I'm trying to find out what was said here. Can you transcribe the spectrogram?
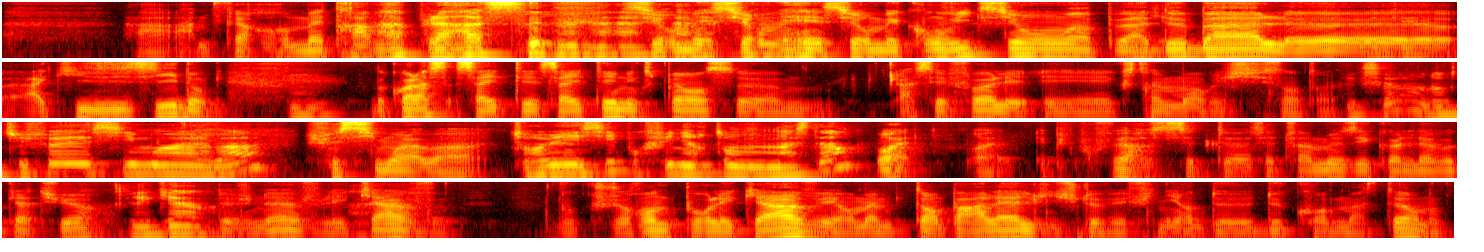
à, me faire remettre à ma place sur, mes, sur, mes, sur mes convictions un peu à deux balles euh, acquises ici. Donc, mm. donc voilà, ça, a été, ça a été une expérience euh, assez folle et, extrêmement enrichissante. Excellent. Donc tu fais six mois là-bas Je fais six mois là-bas. Tu reviens ici pour finir ton master Ouais. Ouais. Et puis pour faire cette, euh, cette fameuse école d'avocature les caves. de Genève, les caves. Donc je rentre pour les caves et en même temps, en parallèle, je devais finir deux, deux cours de master. Donc,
